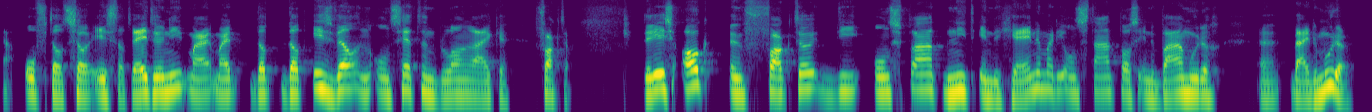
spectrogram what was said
Ja, of dat zo is, dat weten we niet, maar, maar dat, dat is wel een ontzettend belangrijke factor. Er is ook een factor die ontstaat niet in de genen, maar die ontstaat pas in de baarmoeder uh, bij de moeder.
